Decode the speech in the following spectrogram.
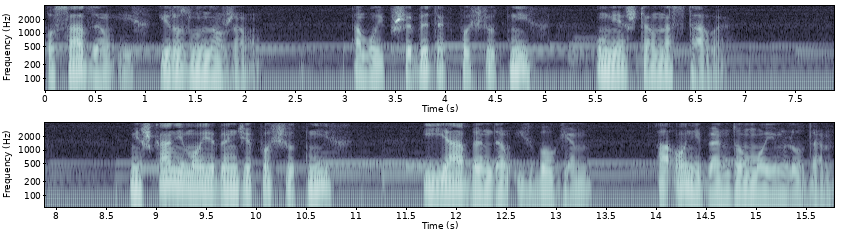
Osadzę ich i rozmnożę a mój przybytek pośród nich umieszczę na stałe. Mieszkanie moje będzie pośród nich i ja będę ich Bogiem, a oni będą moim ludem.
